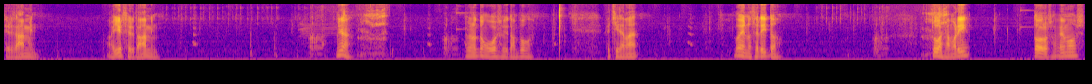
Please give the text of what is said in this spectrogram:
Cerdamen. Ahí el certamen. Mira. Pero no tengo hueso yo tampoco. Qué chila más. Bueno, cerito. Tú vas a morir. Todos lo sabemos.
